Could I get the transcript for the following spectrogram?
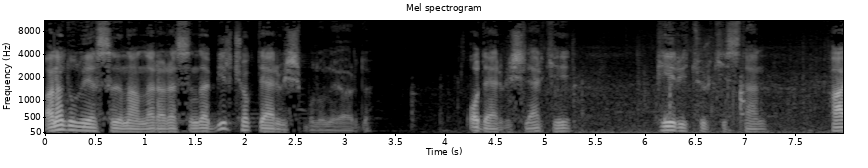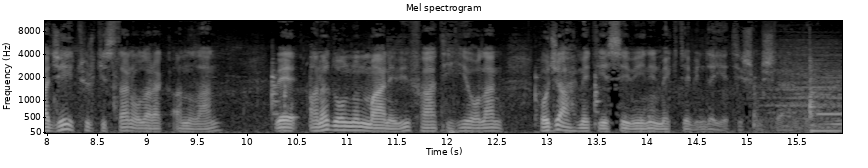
Anadolu'ya sığınanlar arasında birçok derviş bulunuyordu. O dervişler ki Piri Türkistan, Hace-i Türkistan olarak anılan ve Anadolu'nun manevi fatihi olan Hoca Ahmet Yesevi'nin mektebinde yetişmişlerdi.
